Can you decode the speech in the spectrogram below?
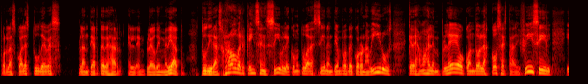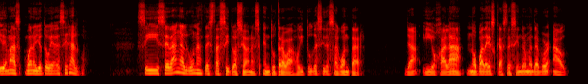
por las cuales tú debes plantearte dejar el empleo de inmediato. Tú dirás, Robert, qué insensible, ¿cómo tú vas a decir en tiempos de coronavirus que dejamos el empleo cuando las cosas están difícil y demás? Bueno, yo te voy a decir algo. Si se dan algunas de estas situaciones en tu trabajo y tú decides aguantar, ¿ya? Y ojalá no padezcas de síndrome de burnout,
